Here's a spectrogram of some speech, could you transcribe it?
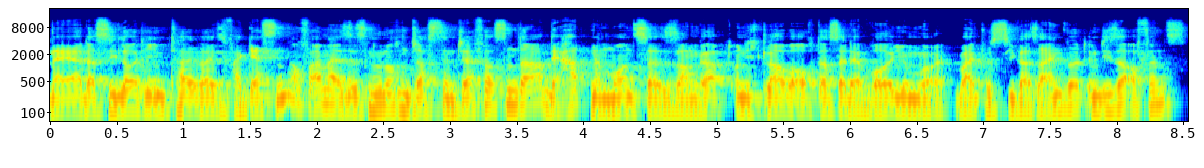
Naja, dass die Leute ihn teilweise vergessen auf einmal. Es ist nur noch ein Justin Jefferson da. Der hat eine Monster-Saison gehabt und ich glaube auch, dass er der Volume Wide Receiver sein wird in dieser Offense.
